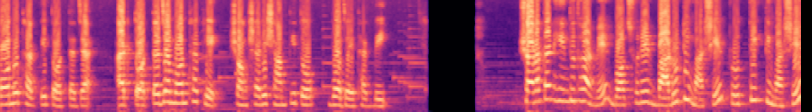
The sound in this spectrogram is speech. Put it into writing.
মনও থাকবে তরতাজা, আর তরতাজা মন থাকলে সংসারে শান্তি তো বজায় থাকবেই। সনাতন হিন্দু ধর্মের বছরের বারোটি মাসের প্রত্যেকটি মাসের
